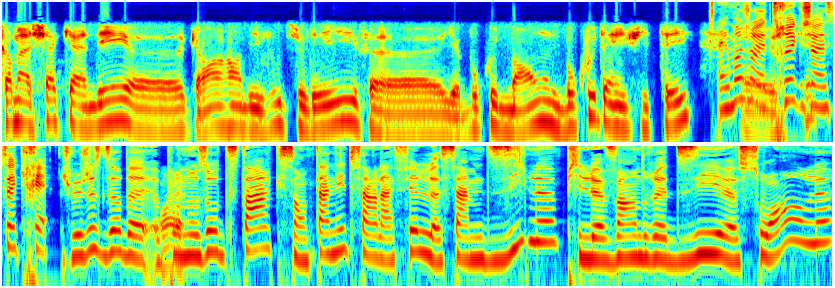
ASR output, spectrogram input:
comme à chaque année, euh, grand rendez-vous du livre, euh, il y a beaucoup de monde, beaucoup d'invités. Et moi, j'ai un truc, j'ai un secret. Je veux juste dire de, pour nos auditeurs qui sont tannés de faire la file le samedi, là, puis le vendredi soir, là,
